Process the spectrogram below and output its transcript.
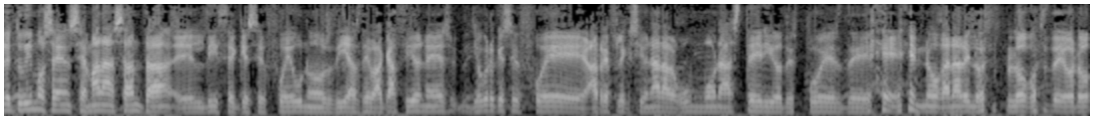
le tuvimos en Semana Santa. Él dice que se fue unos días de vacaciones. Yo creo que se fue a reflexionar a algún monasterio después de no ganar en los Logos de Oro.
